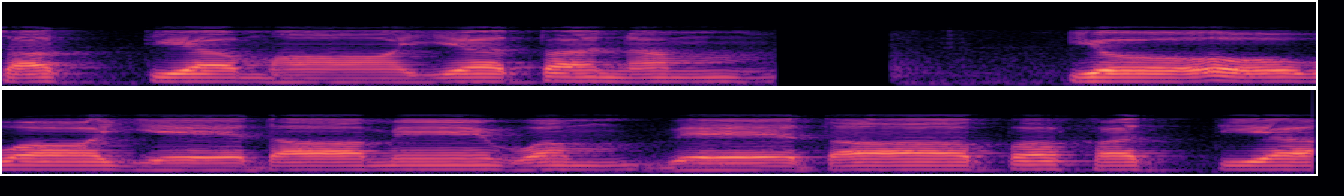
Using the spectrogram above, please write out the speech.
सत्यमायतनं यो वा येदामेवं वेदापहत्य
